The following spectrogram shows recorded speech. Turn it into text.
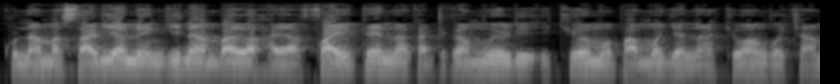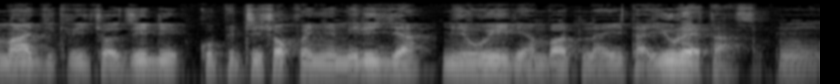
kuna masalia mengine ambayo hayafai tena katika mwili ikiwemo pamoja na kiwango cha maji kilichozidi kupitishwa kwenye mirija miwili ambayo tunaita ureters mm,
